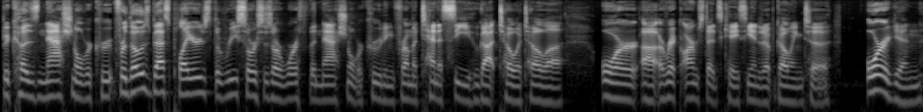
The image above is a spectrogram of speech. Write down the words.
because national recruit for those best players the resources are worth the national recruiting from a Tennessee who got To'oTo'o, or uh, a Rick Armstead's case. He ended up going to Oregon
